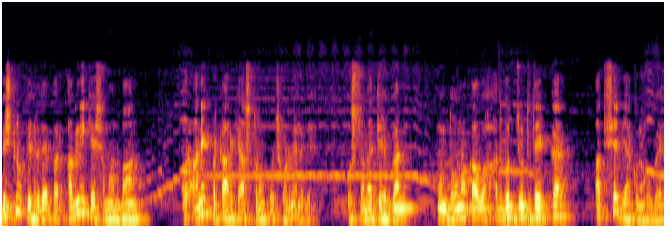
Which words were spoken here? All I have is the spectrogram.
विष्णु के हृदय पर अग्नि के समान बाण और अनेक प्रकार के अस्त्रों को छोड़ने लगे। उस समय देवगन उन दोनों का वह अद्भुत युद्ध देखकर अतिशय व्याकुल हो गए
